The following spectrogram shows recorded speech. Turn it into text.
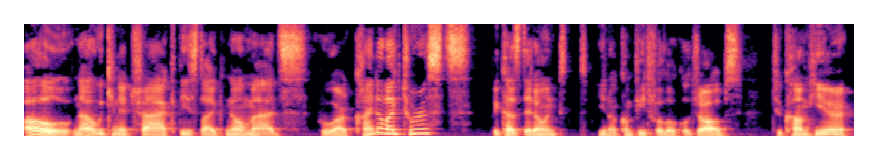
oh, now we can attract these like nomads who are kind of like tourists because they don't, you know, compete for local jobs to come here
